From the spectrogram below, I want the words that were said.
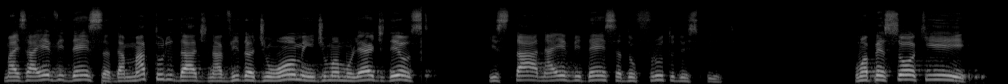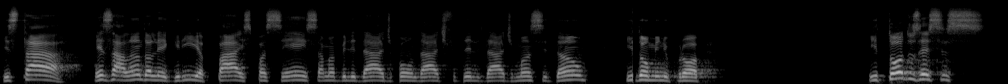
Mas a evidência da maturidade na vida de um homem e de uma mulher de Deus está na evidência do fruto do Espírito. Uma pessoa que está exalando alegria, paz, paciência, amabilidade, bondade, fidelidade, mansidão e domínio próprio. E todos esses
